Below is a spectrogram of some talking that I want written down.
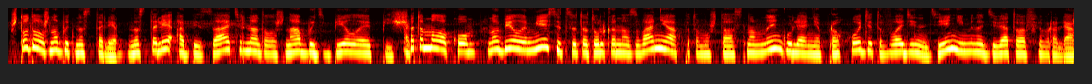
Что должно быть на столе? На столе обязательно должна быть белая пища. Это молоко. Но белый месяц – это только название, потому что основные гуляния проходят в один день, именно 9 февраля.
